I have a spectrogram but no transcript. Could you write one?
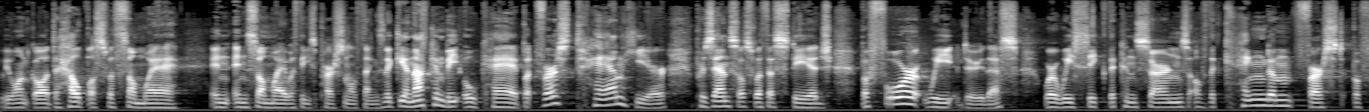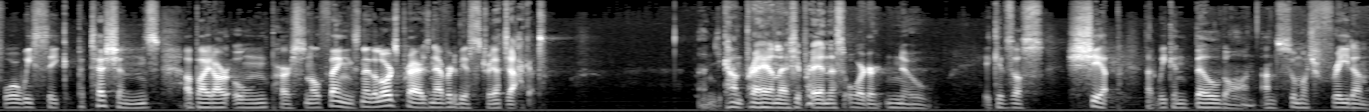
We want God to help us with some way in, in some way with these personal things. And again, that can be okay. But verse 10 here presents us with a stage before we do this where we seek the concerns of the kingdom first before we seek petitions about our own personal things. Now, the Lord's Prayer is never to be a straitjacket. And you can't pray unless you pray in this order. No. It gives us shape that we can build on and so much freedom.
